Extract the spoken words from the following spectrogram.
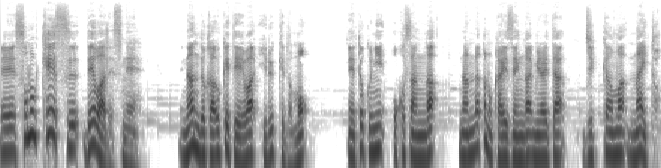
えー、そのケースではですね、何度か受けてはいるけども、えー、特にお子さんが何らかの改善が見られた実感はないと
